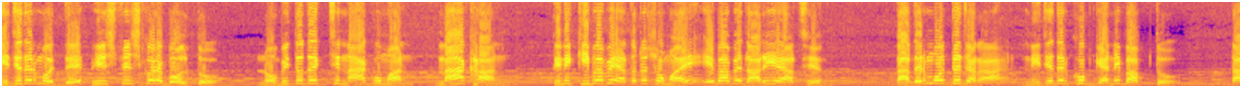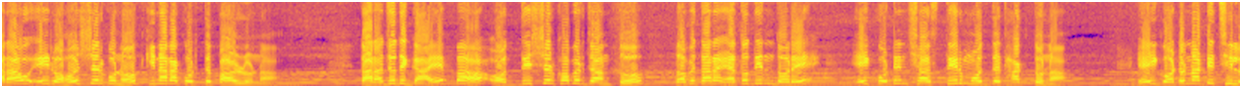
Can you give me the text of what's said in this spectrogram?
নিজেদের মধ্যে ফিস ফিস করে বলতো, নবী তো দেখছি না ঘুমান, না খান। তিনি কীভাবে এতটা সময় এভাবে দাঁড়িয়ে আছেন? তাদের মধ্যে যারা নিজেদের খুব জ্ঞানী ভাবত, তারাও এই রহস্যের কোনো কিনারা করতে পারল না। তারা যদি গায়েব বা অদৃশ্যের খবর জানতো, তবে তারা এতদিন ধরে এই কঠিন শাস্তির মধ্যে থাকতো না। এই ঘটনাটি ছিল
